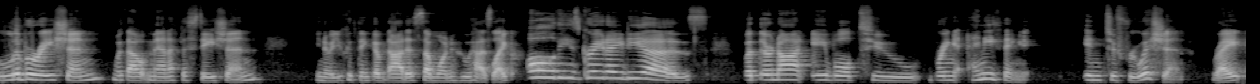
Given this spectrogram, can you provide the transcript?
liberation without manifestation. You know, you could think of that as someone who has like all these great ideas, but they're not able to bring anything into fruition, right?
